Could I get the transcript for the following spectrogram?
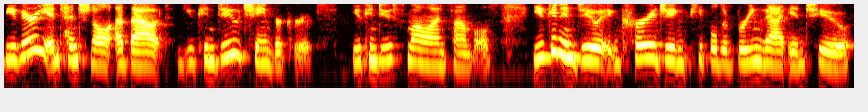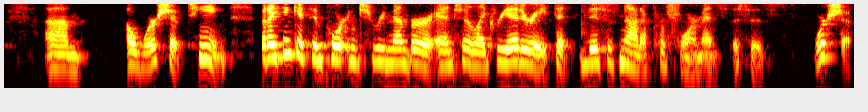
be very intentional about you can do chamber groups you can do small ensembles you can do encouraging people to bring that into um, a worship team. But i think it's important to remember and to like reiterate that this is not a performance this is worship.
